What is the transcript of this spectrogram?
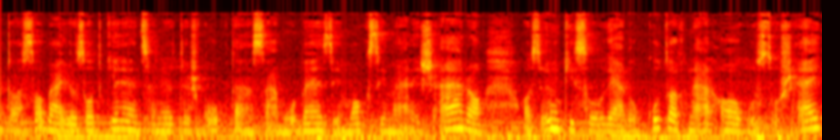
Által szabályozott 95-ös koktánszámú benzin maximális ára az önkiszolgáló kutaknál augusztus 1,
